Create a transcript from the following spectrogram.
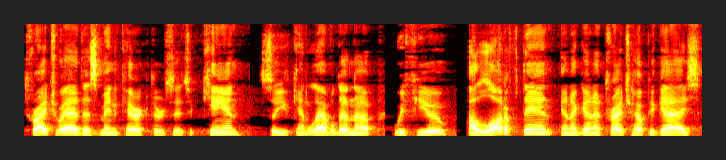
try to add as many characters as you can so you can level them up with you. A lot of them, and I'm gonna try to help you guys,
